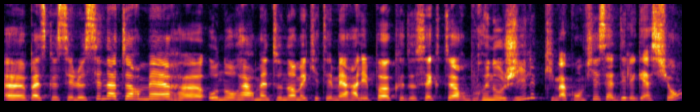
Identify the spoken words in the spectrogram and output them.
Euh, parce que c'est le sénateur maire euh, honoraire maintenant, mais qui était maire à l'époque de secteur Bruno Gilles, qui m'a confié cette délégation.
